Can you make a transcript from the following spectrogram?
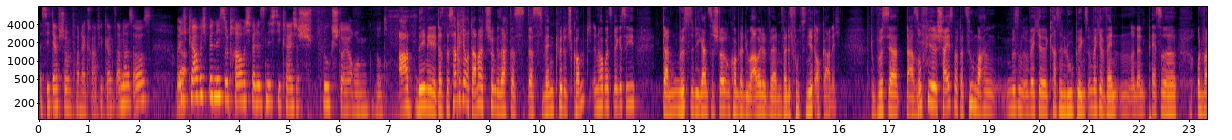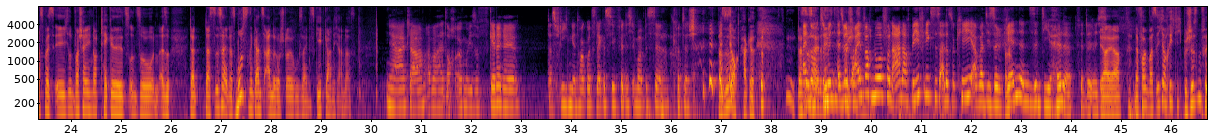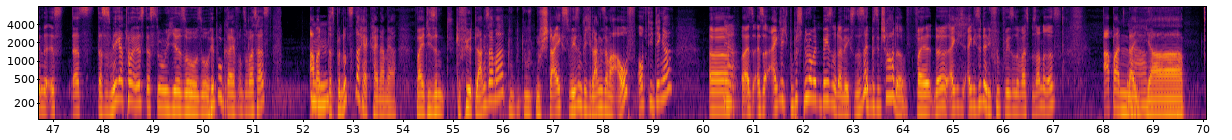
Es sieht ja schon von der Grafik ganz anders aus. Und ja. ich glaube, ich bin nicht so traurig, wenn es nicht die gleiche Flugsteuerung wird. Ah, nee, nee, das, das habe ich auch damals schon gesagt, dass, dass wenn Quidditch kommt in Hogwarts Legacy, dann müsste die ganze Steuerung komplett überarbeitet werden, weil das funktioniert auch gar nicht du wirst ja da so viel Scheiß noch dazu machen müssen, irgendwelche krassen Loopings, irgendwelche Wenden und dann Pässe und was weiß ich und wahrscheinlich noch Tackles und so. Und also, das, das ist halt, das muss eine ganz andere Steuerung sein. Das geht gar nicht anders. Ja, klar, aber halt auch irgendwie so generell das Fliegen in Hogwarts Legacy finde ich immer ein bisschen kritisch. Das ist auch kacke. Das also, halt also wenn du einfach nur von A nach B fliegst, ist alles okay, aber diese Rennen sind die Hölle, finde ich. Ja, ja. Na, vor allem, was ich auch richtig beschissen finde, ist, dass, dass es mega toll ist, dass du hier so, so Hippogreif und sowas hast. Aber mhm. das benutzt nachher keiner mehr. Weil die sind gefühlt langsamer. Du, du, du steigst wesentlich langsamer auf, auf die Dinger. Äh, ja. also, also eigentlich, du bist nur noch mit dem Besen unterwegs. Das ist halt ein bisschen schade, weil, ne, eigentlich, eigentlich sind ja die Flugwesen so was Besonderes. Aber naja, ja.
